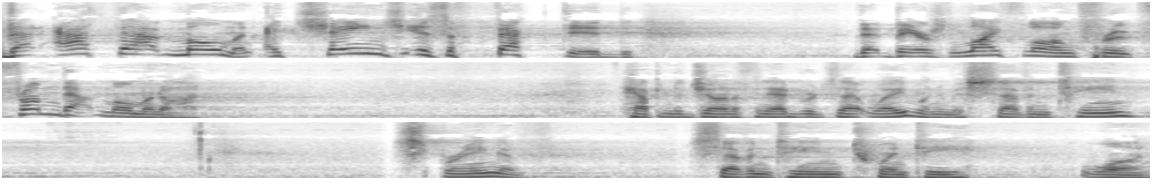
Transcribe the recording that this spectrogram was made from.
that at that moment a change is effected that bears lifelong fruit from that moment on. Happened to Jonathan Edwards that way when he was 17. Spring of 1721.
